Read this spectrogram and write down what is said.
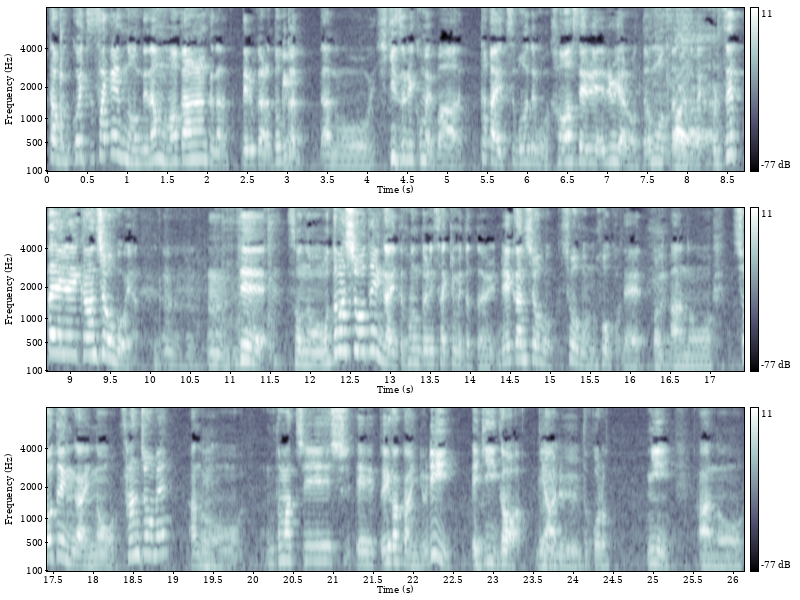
多分こいつ酒飲んで何もわからなくなってるからどっか あの引きずり込めば高い壺でも買わせれるやろうって思ったってことではいはいはい。俺絶対霊感商法やんうんうん。うん、でその元町商店街って本当にさっきも言った通り霊感商法商法の宝庫で、はい。あの商店街の3丁目あの、元町し、えーと映画館より駅側にあるところに、あの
